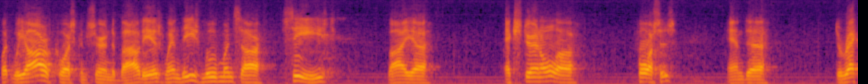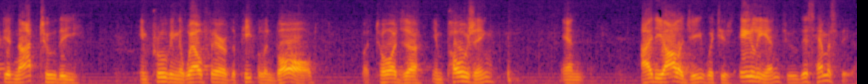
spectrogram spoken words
What we are, of course, concerned about is when these movements are seized by uh, external forces and directed not to the improving the welfare of the people involved, but towards uh, imposing an ideology which is alien to this hemisphere.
